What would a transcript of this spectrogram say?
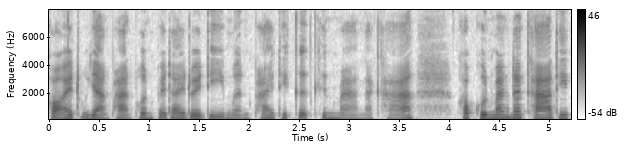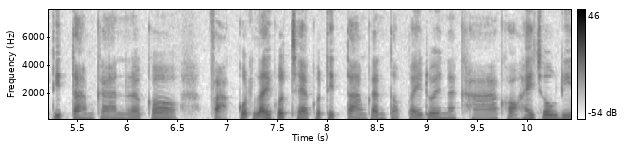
ขอให้ทุกอย่างผ่านพ้นไปได้ด้วยดีเหมือนไพ่ที่เกิดขึ้นมานะคะ ขอบคุณมากนะคะที่ติดตามกันแล้วก็ฝากกดไลค์กดแชร์กดติดตามกันต่อไปด้วยนะคะ ขอให้โชคดี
